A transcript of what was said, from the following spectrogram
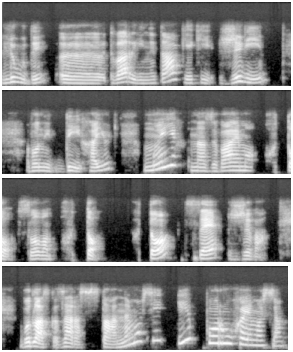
люди, е, тварини, так, які живі, вони дихають, ми їх називаємо хто, словом хто. Хто це жива. Будь ласка, зараз встанемо всі і порухаємося.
